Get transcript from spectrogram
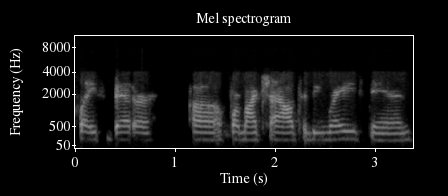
place better uh, for my child to be raised in.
